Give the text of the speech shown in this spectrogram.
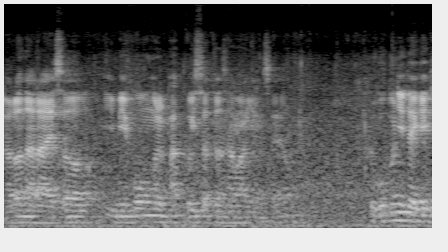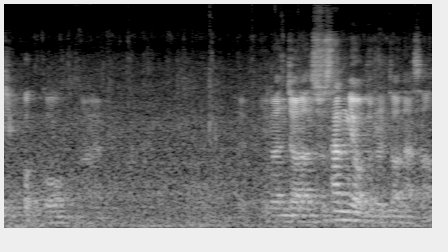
여러 나라에서 이미 호응을 받고 있었던 상황이어서요. 그 부분이 되게 기뻤고 어, 이런저런 수상 여부를 떠나서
